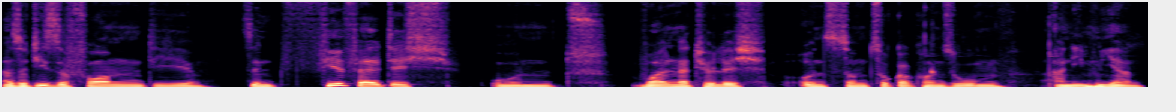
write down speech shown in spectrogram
Also diese Formen, die sind vielfältig und wollen natürlich uns zum Zuckerkonsum animieren.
